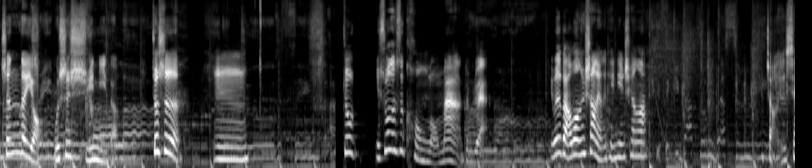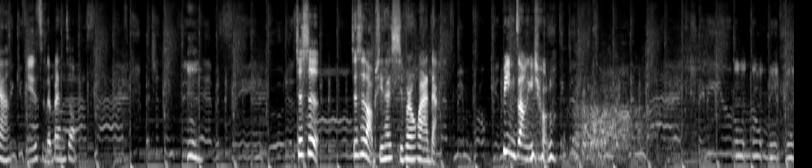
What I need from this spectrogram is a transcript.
真的有，不是虚拟的，就是嗯，就你说的是恐龙嘛，对不对？有没有宝宝上两个甜甜圈啊？找一下椰子的伴奏。嗯，这是这是老皮他媳妇儿画的，殡葬一条龙。嗯嗯嗯嗯。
